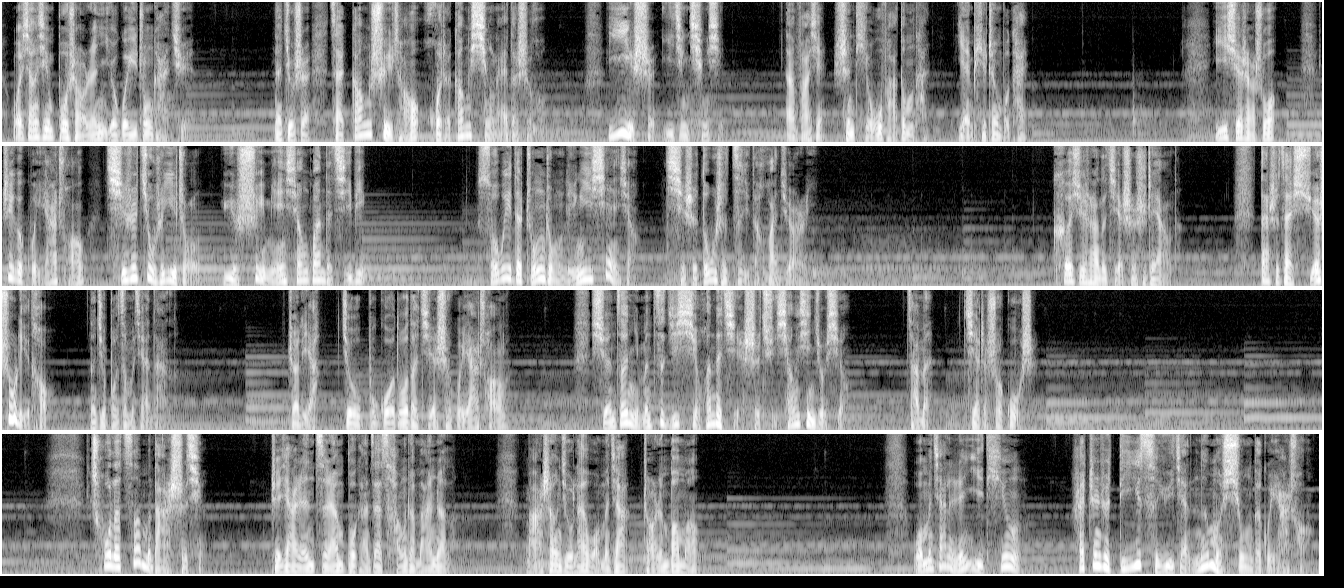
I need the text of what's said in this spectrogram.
我相信不少人有过一种感觉，那就是在刚睡着或者刚醒来的时候，意识已经清醒，但发现身体无法动弹，眼皮睁不开。医学上说，这个鬼压床其实就是一种与睡眠相关的疾病。所谓的种种灵异现象，其实都是自己的幻觉而已。科学上的解释是这样的，但是在学术里头，那就不这么简单了。这里啊，就不过多的解释鬼压床了，选择你们自己喜欢的解释去相信就行。咱们接着说故事。出了这么大事情，这家人自然不敢再藏着瞒着了，马上就来我们家找人帮忙。我们家里人一听，还真是第一次遇见那么凶的鬼压床。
